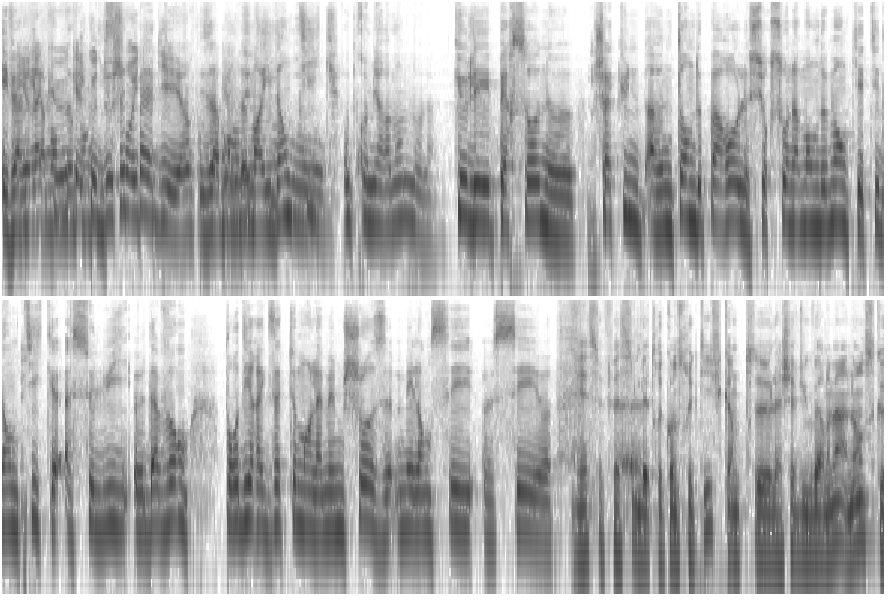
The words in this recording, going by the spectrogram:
Et 20 000 il y en a que quelques 200 étudiés. Hein, des amendements identiques. Au, premier amendement, là. Que les personnes, euh, chacune a un temps de parole sur son amendement qui est identique à celui euh, d'avant pour dire exactement la même chose, mais lancer c'est... Et est-ce facile d'être constructif quand la chef du gouvernement annonce que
